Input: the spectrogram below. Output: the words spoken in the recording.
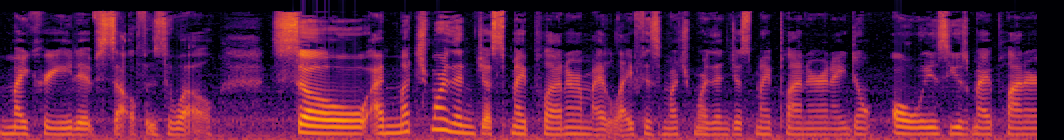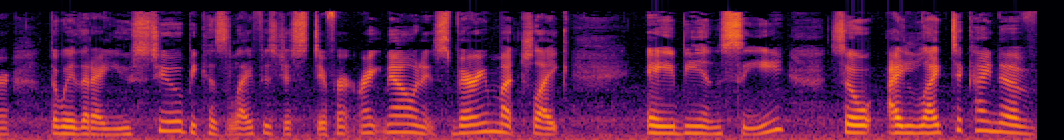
my creative self as well. So I'm much more than just my planner. My life is much more than just my planner, and I don't always use my planner the way that I used to because life is just different right now, and it's very much like A, B, and C. So I like to kind of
